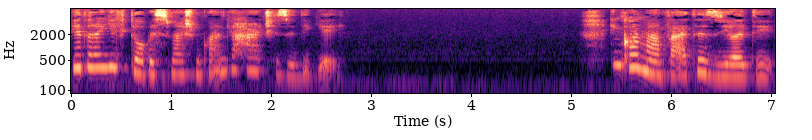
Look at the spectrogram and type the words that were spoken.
یا دارن یک دابسمش می‌کنن یا هر چیز دیگه ای. این کار منفعت زیادی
